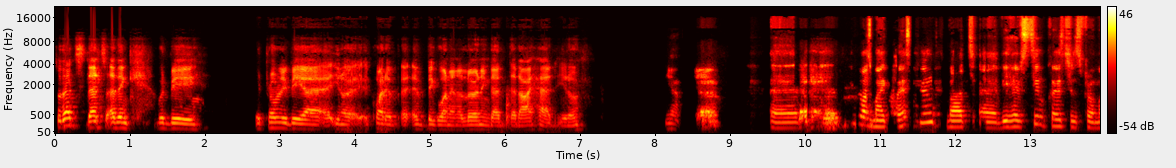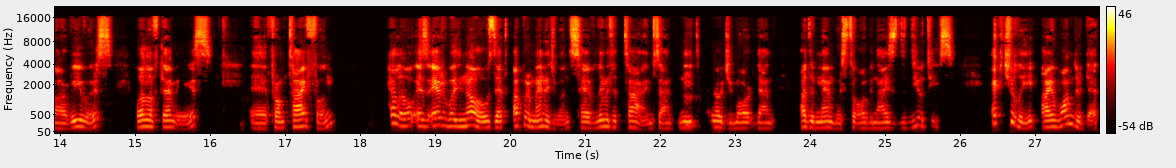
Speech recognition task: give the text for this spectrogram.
So that's that's I think would be would probably be a you know quite a, a big one and a learning that that I had, you know. Yeah. Yeah. Uh, it was my question, but uh, we have still questions from our viewers. One of them is uh, from Tayfun. Hello, as everybody knows that upper managements have limited times and need energy more than other members to organize the duties. Actually, I wonder that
